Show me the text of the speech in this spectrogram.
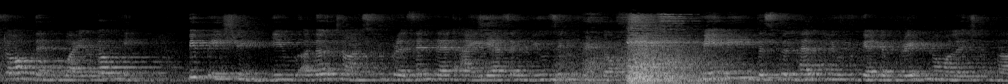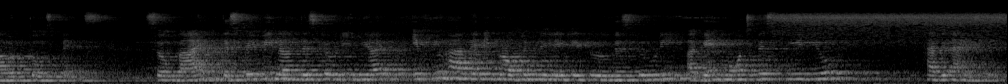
stop them while talking. Be patient, give other chance to present their ideas and views in front of you. Maybe this will help you to get a great knowledge about those things. So by this way we learn this story here. If you have any problem related to this story, again watch this video. Have a nice day.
